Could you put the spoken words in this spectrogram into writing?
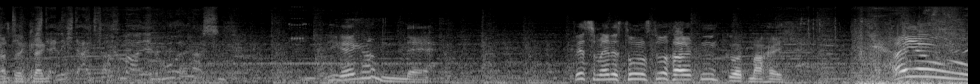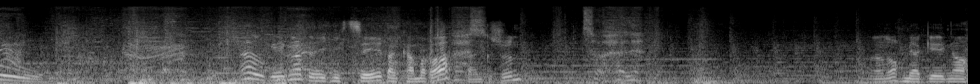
Also Der nicht einfach mal in Ruhe lassen. Die Gegner? Nee. Bis zum Ende des Tunnels durchhalten? Gut, mache ich. Ayo! Also Gegner, den ich nicht sehe, dann Kamera. Dankeschön. Zur Hölle. Ja, noch mehr Gegner.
